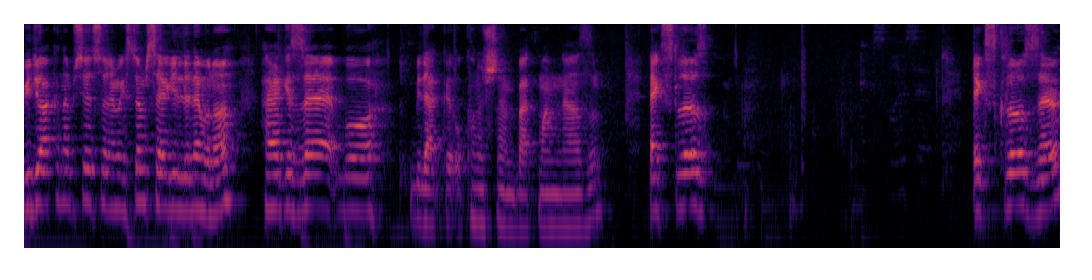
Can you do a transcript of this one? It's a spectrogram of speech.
Video hakkında bir şey söylemek istiyorum. Sevgili Dene bunu. Herkese bu... Bir dakika okunuşuna bir bakmam lazım. Exclusive Exclusive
